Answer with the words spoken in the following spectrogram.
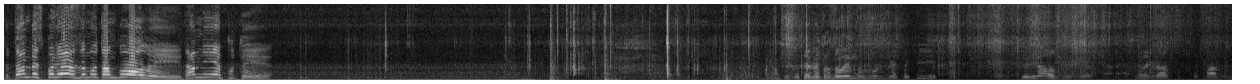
Та там безполезно, ми там були, там не є пути. Слухай, тебе трудовий мозгур, блядь, такий серйозний, блядь. Ну якраз це камеру.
